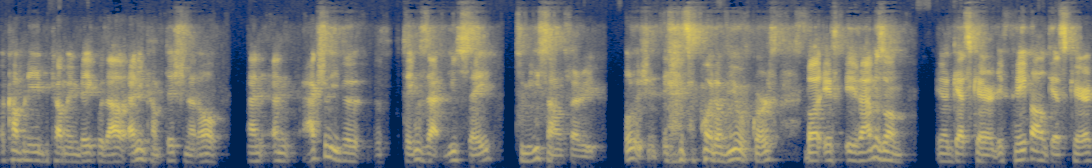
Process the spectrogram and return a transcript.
a company becoming big without any competition at all. And and actually, the, the things that you say to me sound very bullish. It's a point of view, of course. But if if Amazon you know, gets scared, if PayPal gets scared,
